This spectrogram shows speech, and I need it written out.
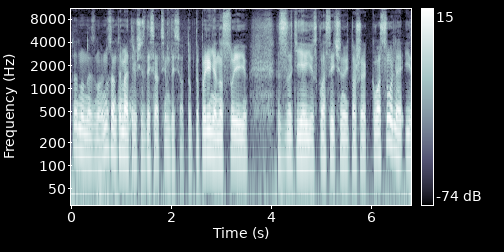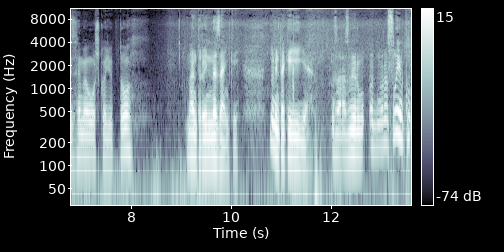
та ну не знаю, ну сантиметрів 60-70. Тобто порівняно з соєю, з тією з класичною, та що квасоля і з ГМОшкою, то ментр він низенький. Ну він такий і є. Зараз вирву одну рослинку,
